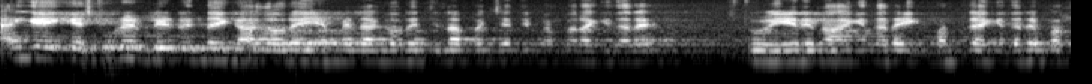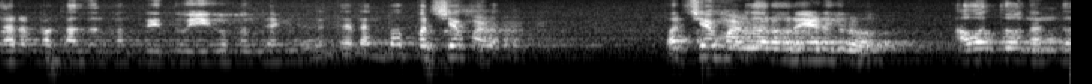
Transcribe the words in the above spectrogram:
ಹಂಗೆ ಈಗ ಸ್ಟೂಡೆಂಟ್ ಲೀಡರ್ ಇಂದ ಈಗ ಆಗವ್ರೆ ಎಂ ಎಲ್ ಆಗವ್ರೆ, ಜಿಲ್ಲಾ ಪಂಚಾಯತಿ ಮೆಂಬರ್ ಆಗಿದ್ದಾರೆ ಸ್ಟೂ ಏನೇನೋ ಆಗಿದ್ದಾರೆ, ಈಗ ಮಂತ್ರಿ ಆಗಿದ್ದಾರೆ, ಬಂಗಾರಪ್ಪ ಕಾಲದಲ್ಲಿ ಮಂತ್ರಿ ಇದ್ದು, ಈಗ ಮಂತ್ರಿ ಆಗಿದ್ದಾರೆ ಅಂತ ನನ್ನ ಪರಿಚಯ ಮಾಡಿದ್ರು ಪರಿಚಯ ಮಾಡಿದವರು ಅವ್ರು ಹೇಳಿದ್ರು, ಅವತ್ತು ನಂದು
